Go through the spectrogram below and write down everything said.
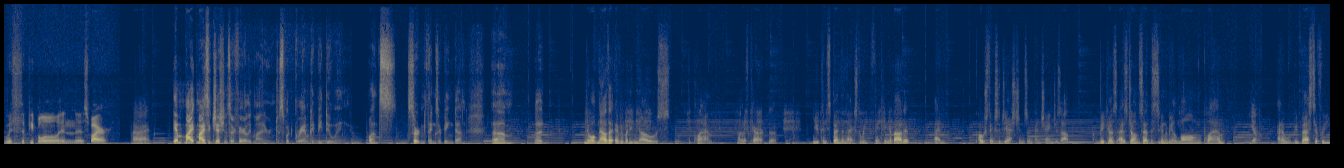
with the people in the spire. all right yeah, my, my suggestions are fairly minor and just what Graham could be doing once certain things are being done. Um, but No, well now that everybody knows the plan out of character you can spend the next week thinking about it and posting suggestions and, and changes up. Because as john said this is going to be a long plan. Yep. and it would be best if we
